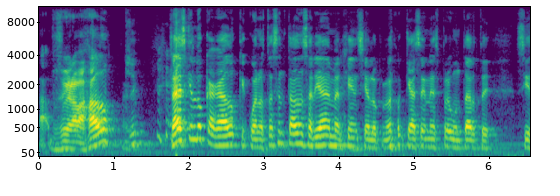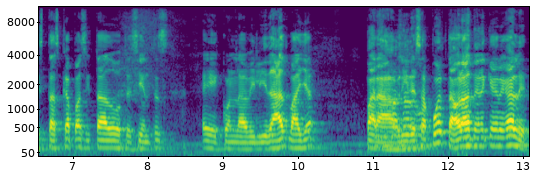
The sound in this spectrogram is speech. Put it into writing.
Ah, pues hubiera bajado. ¿Sabes qué es lo cagado? Que cuando estás sentado en salida de emergencia, lo primero que hacen es preguntarte si estás capacitado o te sientes eh, con la habilidad, vaya, para abrir algo. esa puerta. Ahora va a tener que agregarle,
